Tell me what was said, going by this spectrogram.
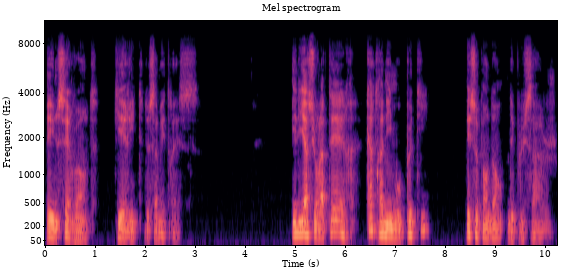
et une servante qui hérite de sa maîtresse. Il y a sur la terre quatre animaux petits et cependant des plus sages.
